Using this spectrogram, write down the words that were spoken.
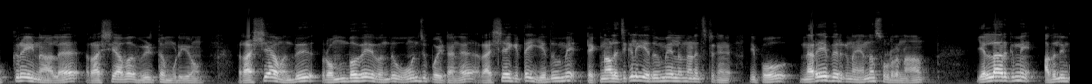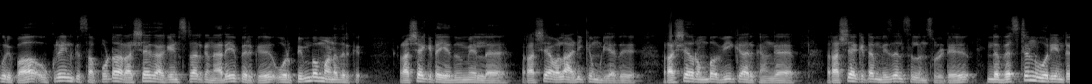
உக்ரைனால் ரஷ்யாவை வீழ்த்த முடியும். ரஷ்யா வந்து ரொம்பவே வந்து ஓஞ்சு போயிட்டாங்க. ரஷ்யா கிட்ட எதுவுமே டெக்னாலஜிக்கலி எதுவுமே இல்லைன்னு நினச்சிட்டு இருக்காங்க. இப்போது நிறைய பேருக்கு நான் என்ன சொல்கிறேன்னா எல்லாருக்குமே அதுலேயும் குறிப்பாக உக்ரைனுக்கு சப்போர்ட்டாக ரஷ்யாவுக்கு அகேன்ஸ்டாக இருக்க நிறைய பேருக்கு ஒரு பிம்பமானது இருக்குது ரஷ்யா கிட்ட எதுவுமே இல்லை. ரஷ்யாவால் அடிக்க முடியாது. ரஷ்யா ரொம்ப வீக்காக இருக்காங்க. ரஷ்யா கிட்ட மிசைல்ஸ் இல்லைன்னு சொல்லிட்டு இந்த வெஸ்டர்ன் ஓரியன்ட்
